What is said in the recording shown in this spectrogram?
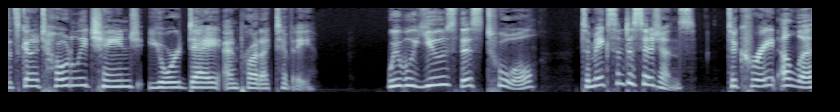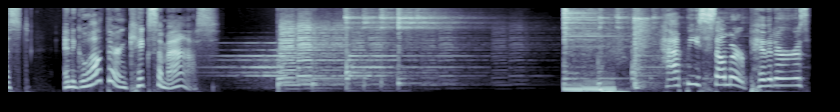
that's going to totally change your day and productivity. We will use this tool to make some decisions, to create a list, and to go out there and kick some ass. Happy summer, pivoters.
